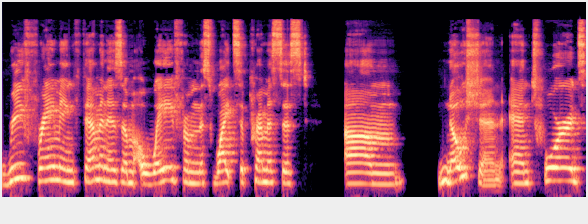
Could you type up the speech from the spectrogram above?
reframing feminism away from this white supremacist um, notion and towards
